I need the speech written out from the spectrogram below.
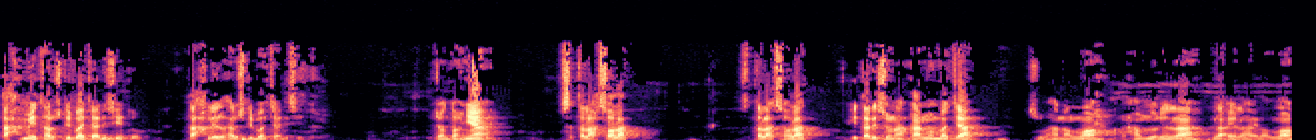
tahmid harus dibaca di situ, tahlil harus dibaca di situ. Contohnya setelah sholat, setelah sholat kita disunahkan membaca Subhanallah, Alhamdulillah, La ilaha illallah,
